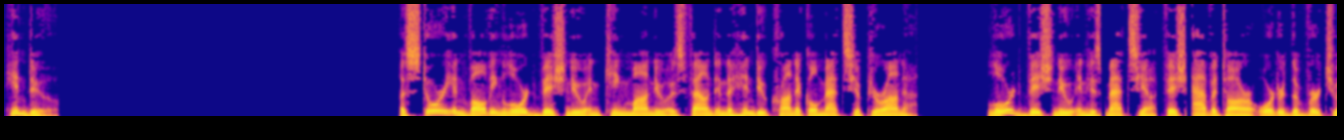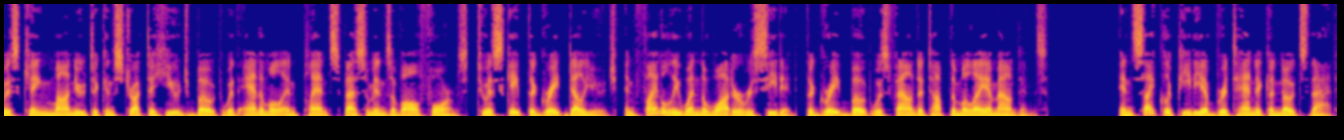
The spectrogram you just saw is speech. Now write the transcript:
Hindu A story involving Lord Vishnu and King Manu is found in the Hindu chronicle Matsya Purana. Lord Vishnu in his Matsya fish avatar ordered the virtuous king Manu to construct a huge boat with animal and plant specimens of all forms, to escape the Great Deluge, and finally when the water receded, the great boat was found atop the Malaya Mountains. Encyclopaedia Britannica notes that,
